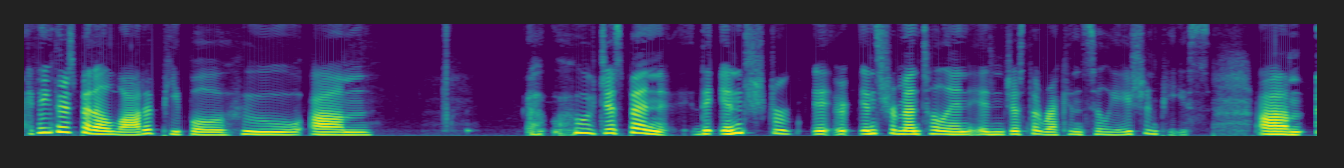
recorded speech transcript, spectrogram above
I think there's been a lot of people who, um, who have just been the instru- instrumental in, in just the reconciliation piece. Um,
